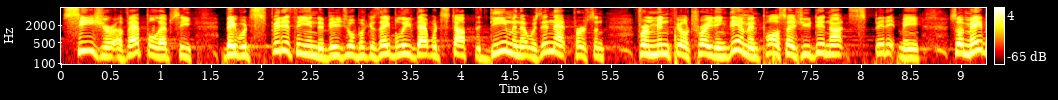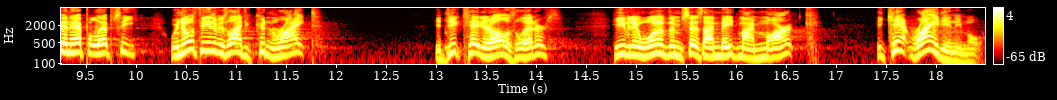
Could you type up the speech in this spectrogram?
seizure of epilepsy. They would spit at the individual because they believed that would stop the demon that was in that person from infiltrating them. And Paul says, You did not spit at me. So it may have been epilepsy. We know at the end of his life he couldn't write. He dictated all his letters. He even in one of them says, I made my mark. He can't write anymore.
